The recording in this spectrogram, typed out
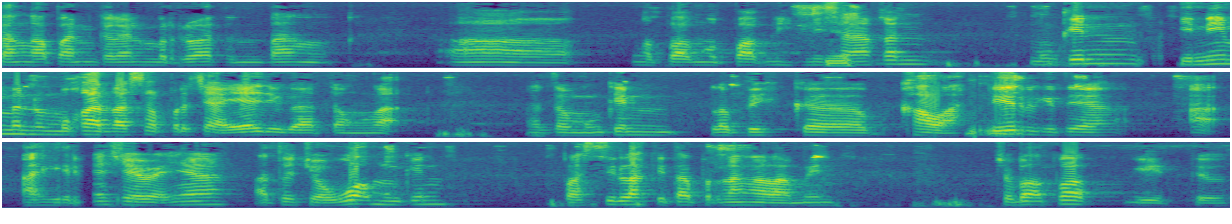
tanggapan kalian berdua tentang eh, ngepap-ngepap nih? Misalnya kan mungkin ini menumbuhkan rasa percaya juga atau enggak? Atau mungkin lebih ke khawatir gitu ya? A- akhirnya ceweknya atau cowok mungkin pastilah kita pernah ngalamin. Coba pop gitu.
